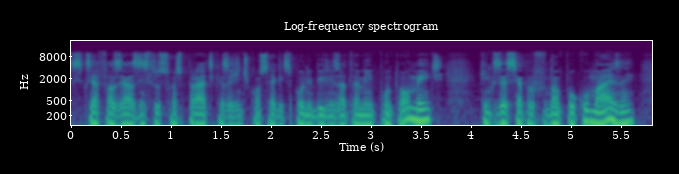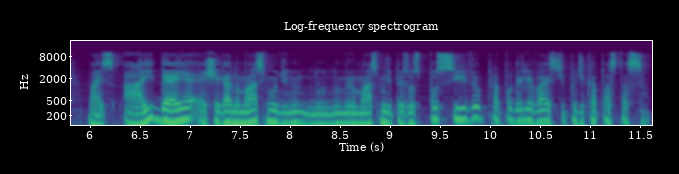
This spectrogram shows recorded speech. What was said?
se quiser fazer as instruções práticas a gente consegue disponibilizar também pontualmente, quem quiser se aprofundar um pouco mais, né? Mas a ideia é chegar no máximo de, no número máximo de pessoas possível para poder levar esse tipo de capacitação.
